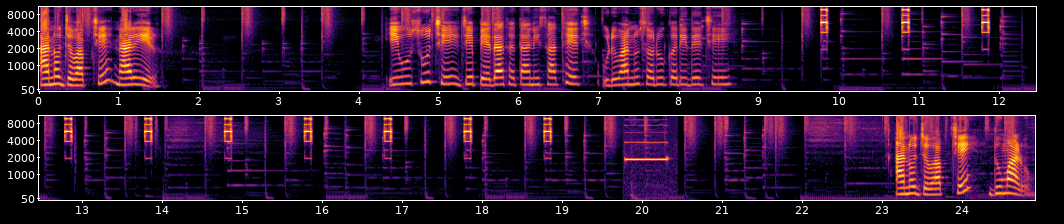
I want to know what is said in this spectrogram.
આનો જવાબ છે નારિયેળ. એવું શું છે જે પેદા થતાની સાથે જ ઉડવાનું શરૂ કરી દે છે? આનો જવાબ છે ધુમાડો.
